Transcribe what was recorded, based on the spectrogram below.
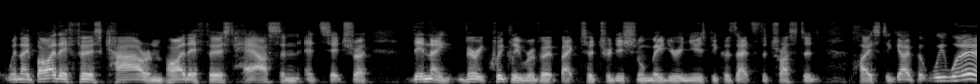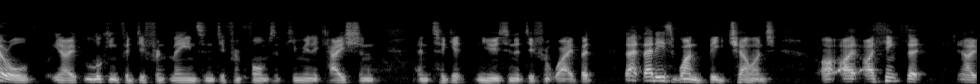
when they buy their first car and buy their first house and etc. Then they very quickly revert back to traditional media and news because that's the trusted place to go. But we were all, you know, looking for different means and different forms of communication and to get news in a different way. But that that is one big challenge. I, I think that you know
